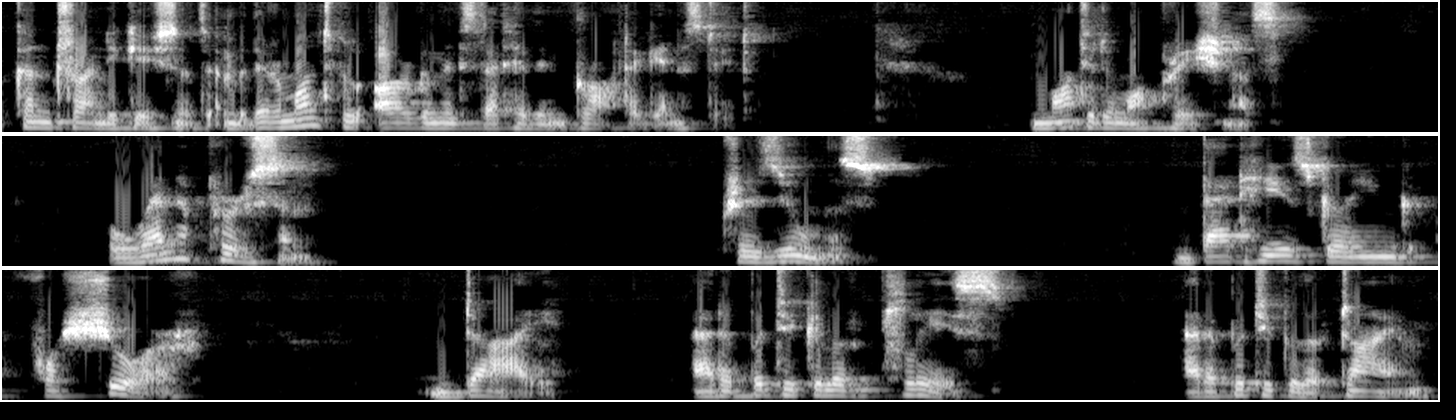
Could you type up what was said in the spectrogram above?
contraindications. There are multiple arguments that have been brought against it martyrdom operations. When a person presumes that he is going for sure die at a particular place at a particular time,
